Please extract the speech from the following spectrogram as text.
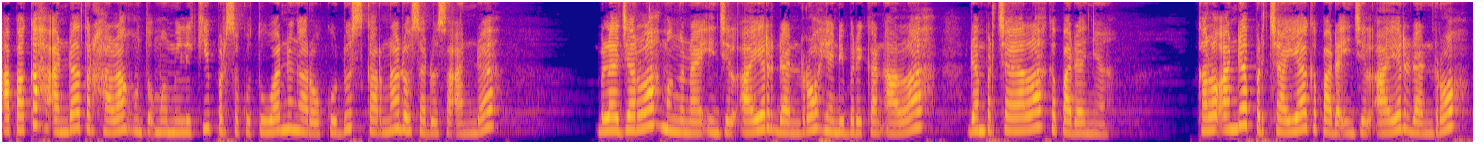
Apakah Anda terhalang untuk memiliki persekutuan dengan roh kudus karena dosa-dosa Anda? Belajarlah mengenai Injil air dan roh yang diberikan Allah dan percayalah kepadanya. Kalau Anda percaya kepada Injil air dan roh,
